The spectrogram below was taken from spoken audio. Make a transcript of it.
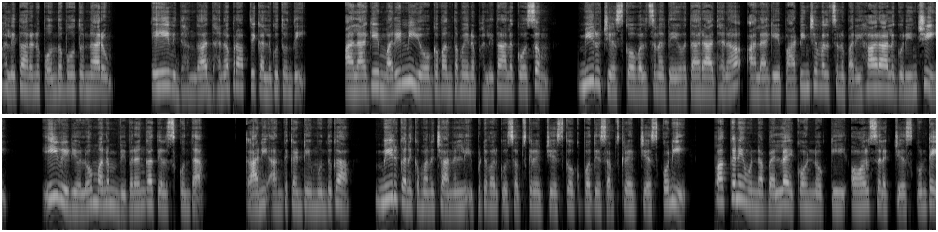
ఫలితాలను పొందబోతున్నారు? ఏ విధంగా ధనప్రాప్తి కలుగుతుంది? అలాగే మరిన్ని యోగవంతమైన ఫలితాల కోసం మీరు చేసుకోవలసిన దేవతారాధన అలాగే పాటించవలసిన పరిహారాల గురించి ఈ వీడియోలో మనం వివరంగా తెలుసుకుందాం. కానీ అంతకంటే ముందుగా మీరు కనుక మన ఛానల్ని ఇప్పటివరకు సబ్స్క్రైబ్ చేసుకోకపోతే సబ్స్క్రైబ్ చేసుకొని పక్కనే ఉన్న బెల్ ఐకాన్ నొక్కి ఆల్ సెలెక్ట్ చేసుకుంటే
